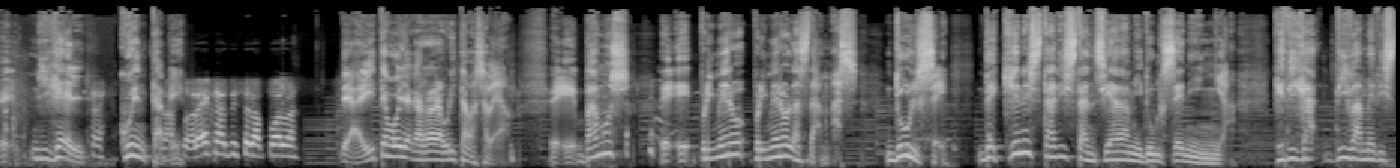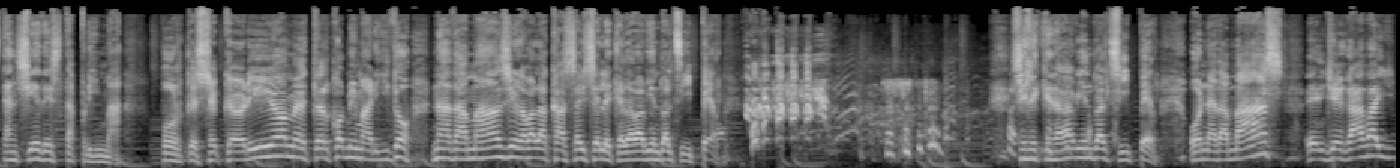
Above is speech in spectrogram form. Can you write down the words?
eh, Miguel, cuéntame. Las orejas, dice la pola. De ahí te voy a agarrar ahorita, vas a ver. Eh, vamos, eh, eh, primero, primero las damas. Dulce, ¿de quién está distanciada mi dulce niña? Que diga, diva, me distancié de esta prima. Porque se quería meter con mi marido. Nada más llegaba a la casa y se le quedaba viendo al zipper. Se le quedaba viendo al zipper. O nada más eh, llegaba y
